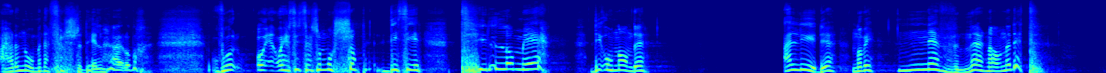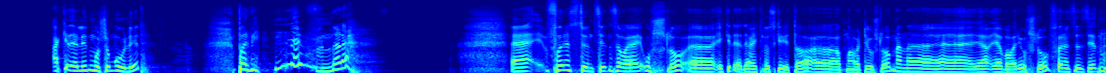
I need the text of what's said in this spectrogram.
er det noe med den første delen her Og. Hvor, og jeg, og jeg syns det er så morsomt. De sier til og med de onde ånder er lydige når vi nevner navnet ditt. Er ikke det litt morsom ordlyd? Bare vi nevner det. Eh, for en stund siden så var jeg i Oslo. Eh, ikke det, det er ikke noe å skryte av eh, at den har vært i Oslo, men jeg, var i Oslo for en stund siden.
